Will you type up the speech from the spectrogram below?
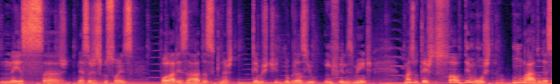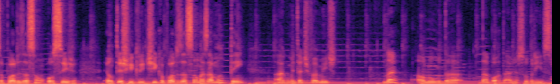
nessas, nessas discussões polarizadas que nós temos tido no Brasil, infelizmente, mas o texto só demonstra um lado dessa polarização, ou seja, é um texto que critica a polarização, mas a mantém argumentativamente né, ao longo da, da abordagem sobre isso.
